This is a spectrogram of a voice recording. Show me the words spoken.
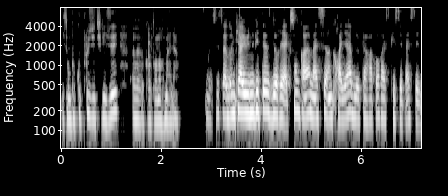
ils sont beaucoup plus utilisés euh, qu'en temps normal. Oui, c'est ça. Donc il y a eu une vitesse de réaction quand même assez incroyable par rapport à ce qui s'est passé.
